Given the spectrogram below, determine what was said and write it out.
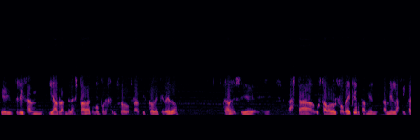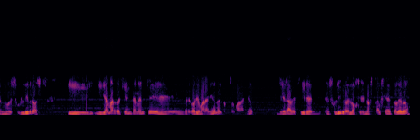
que utilizan y hablan de la espada, como por ejemplo Francisco de Quevedo, ¿sabes? Eh, hasta Gustavo Adolfo Becker también, también la cita en uno de sus libros. Y, ya más recientemente eh, Gregorio Marañón, el doctor Marañón, llega a decir en, en su libro Elogio y Nostalgia de Toledo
